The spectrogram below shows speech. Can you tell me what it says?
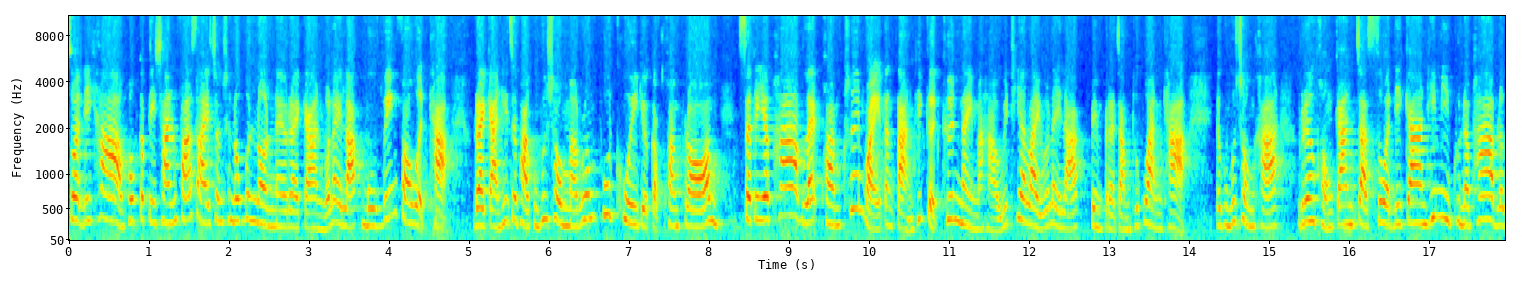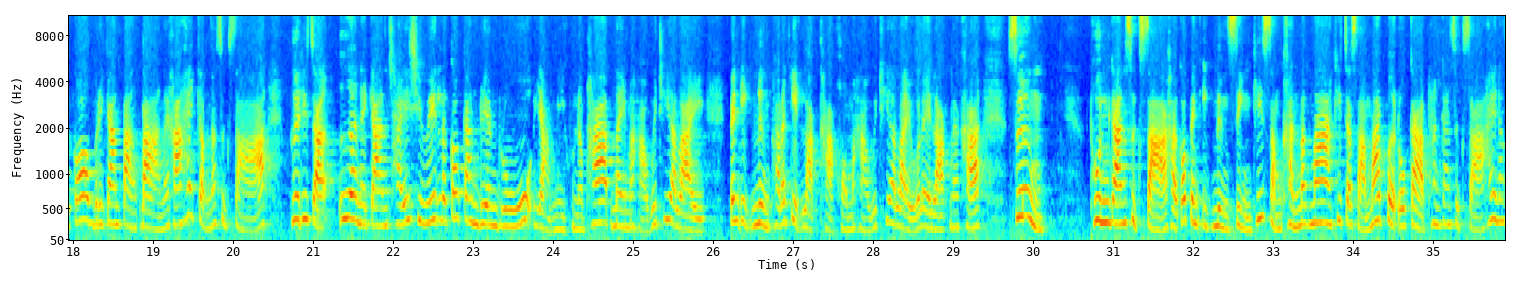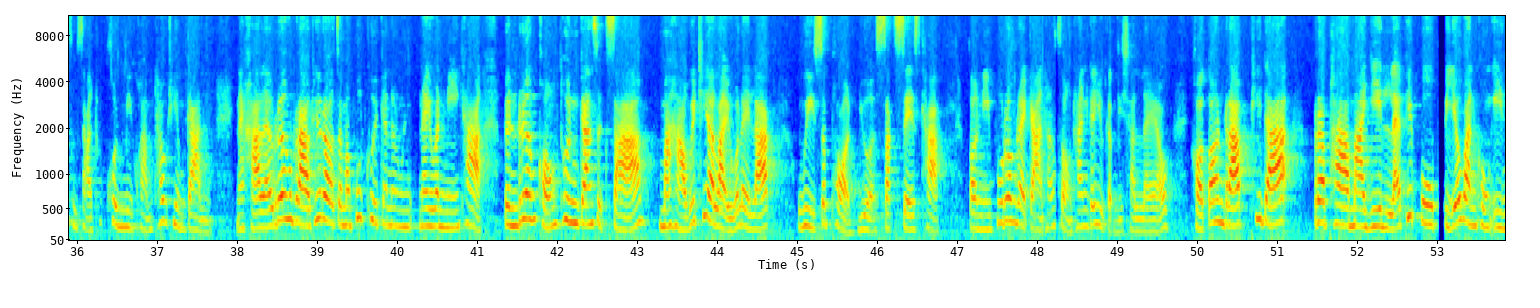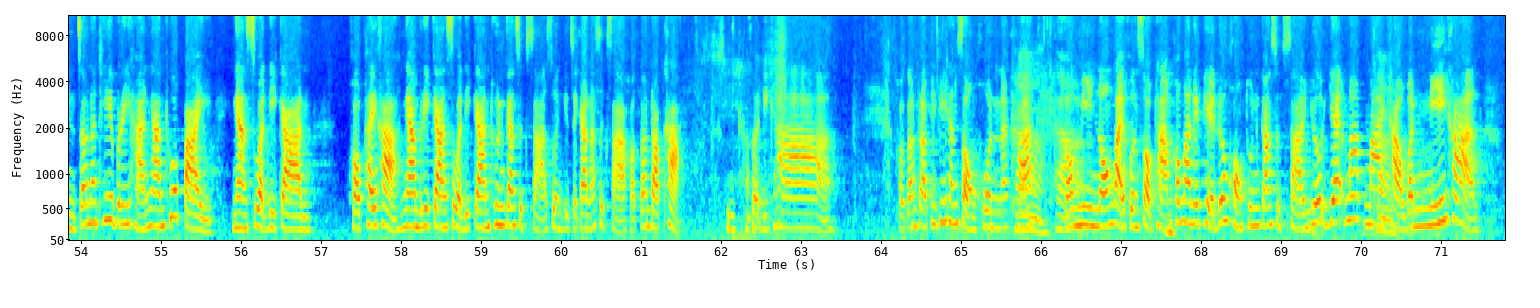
สวัสดีค่ะ พบกับดิฉันฟ้าใสชนชนกบุญนนท์ในรายการวลัยลักษณ์ Moving Forward ค่ะ รายการที่จะพาคุณผู้ชมมาร่วมพูดคุยเกี่ยวกับความพร้อม ศักยภาพและความเคลื่อนไหวต่างๆ ที่เกิดขึ้นในมหาวิทยาลัยวลัยลักษณ์เป็นประจำทุกวันค่ะ และคุณผู้ชมคะ เรื่องของการจัดสวัสดิการที่มีคุณภาพแล้วก็บริการต่างๆนะคะ ให้กับนักศึกษา เพื่อที่จะเอื้อในการใช้ชีวิต แล้วก็การเรียนรู้อย่างมีคุณภาพในมหาวิทยาลัย เป็นอีกหนึ่งภารกิจหลักค่ะของมหาวิทยาลัยวลัยลักษณ์นะคะ ซึ่ง ทุนการศึกษาค่ะก็เป็นอีกหนึ่งสิ่งที่สำคัญมาก ๆ ที่จะสามารถเปิดโอกาสทางการศึกษาให้นักศึกษาทุกคนมีความเท่าเทียมกันนะคะ และเรื่องราวที่เราจะมาพูดคุยกันในวันนี้ค่ะ เป็นเรื่องของทุนการศึกษา มหาวิทยาลัยวลัยลักษณ์ We support your success ค่ะ ตอนนี้ผู้ร่วมรายการทั้งสองท่านก็อยู่กับดิฉันแล้ว ขอต้อนรับพี่ดะประภามายิน และพี่ปูปิยวันคงอิน เจ้าหน้าที่บริหารงานทั่วไป งานสวัสดิการ ขออภัยค่ะ งานบริการสวัสดิการทุนการศึกษาส่วนกิจการนักศึกษาขอต้อนรับค่ะ สวัสดีค่ะ ขอต้อนรับพี่ๆทั้งสองคนนะคะ ค่ะก็มีน้องหลายคนสอบถามเข้ามาในเพจเรื่องของทุนการศึกษาเยอะแยะมากมายค่ะค่ะ วันนี้ค่ะ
